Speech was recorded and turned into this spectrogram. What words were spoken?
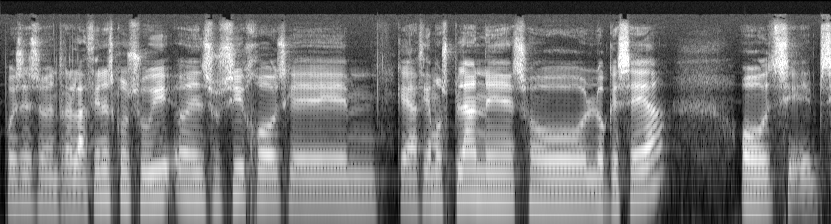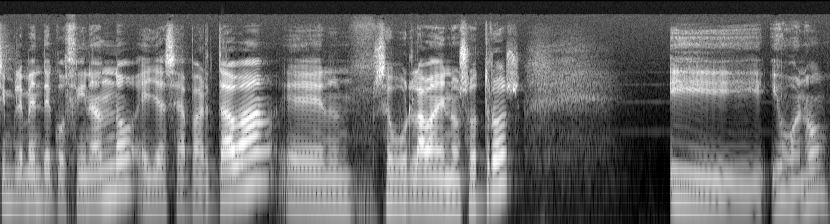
pues eso, en relaciones con su, en sus hijos, que, hacíamos planes o lo que sea, o simplemente cocinando, ella se apartaba, se burlaba de nosotros. Y, bueno,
